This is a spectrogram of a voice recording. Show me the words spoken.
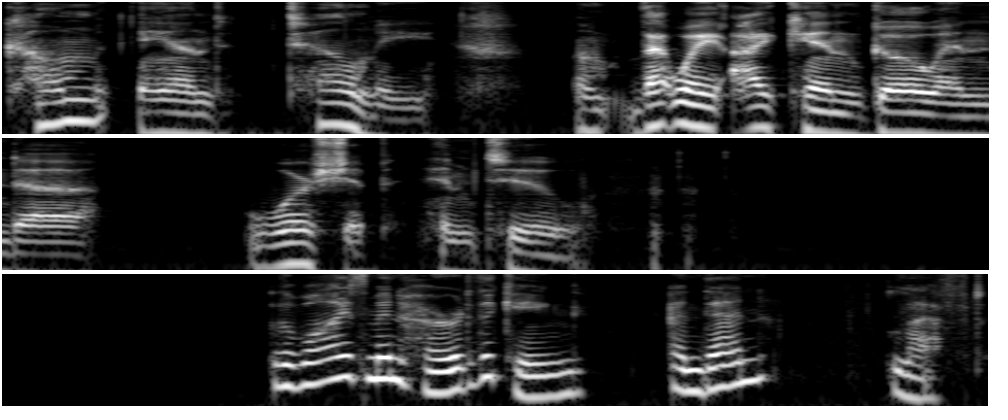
come and tell me. Um, that way I can go and uh, worship him too. The wise men heard the king and then left.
